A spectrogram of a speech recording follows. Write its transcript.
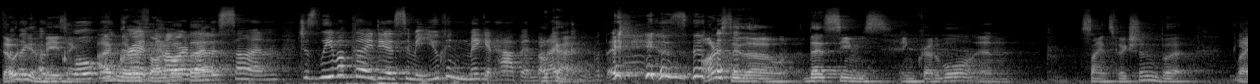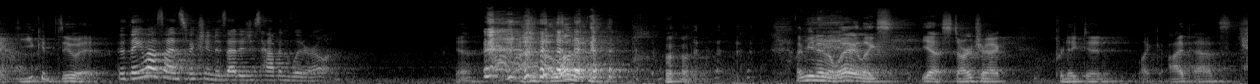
that would be amazing. A global I've never grid thought powered about by the that. sun. Just leave up the ideas to me. You can make it happen, but I can come up with the ideas. Honestly, though, that seems incredible and science fiction, but like you could do it. the thing about science fiction is that it just happens later on. Yeah, I love it. I mean, in a way, like yeah, Star Trek predicted like iPads. Yeah,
